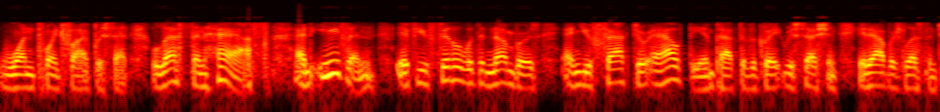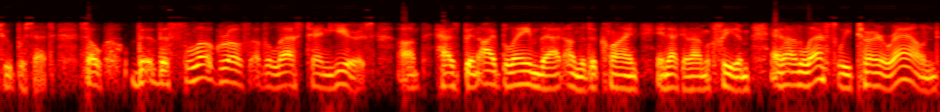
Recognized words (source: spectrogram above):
1.5%, less than half And even if you fiddle with the numbers and you factor out the impact of the Great Recession, it averaged less than 2%. So the, the slow growth of the last 10 years um, has been, I blame that on the decline in economic freedom. And unless we turn around,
